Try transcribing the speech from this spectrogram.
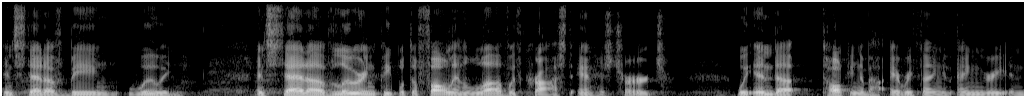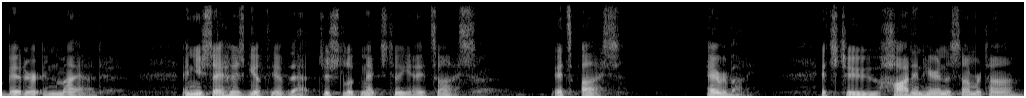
instead of being wooing. Instead of luring people to fall in love with Christ and His church, we end up talking about everything and angry and bitter and mad. And you say, Who's guilty of that? Just look next to you. It's us. It's us. Everybody. It's too hot in here in the summertime.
